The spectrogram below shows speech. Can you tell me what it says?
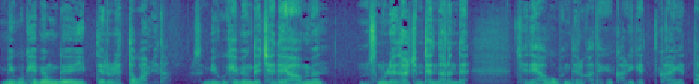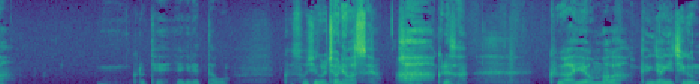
미국 해병대에 입대를 했다고 합니다. 미국 해병대 제대하면 24살쯤 된다는데 제대하고 군대를 가야겠, 가야겠다. 그렇게 얘기를 했다고 그 소식을 전해왔어요. 하, 그래서 그 아이의 엄마가 굉장히 지금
